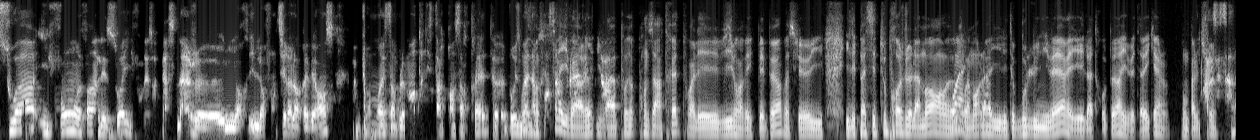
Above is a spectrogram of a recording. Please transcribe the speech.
Soit ils font, enfin, les, soit ils font des autres personnages, euh, ils, leur, ils leur font tirer leur révérence purement et simplement. Tony Stark prend sa retraite, euh, Bruce Banner prend ça, il va, il va prendre sa retraite pour aller vivre avec Pepper parce que il, il est passé tout proche de la mort. Ouais. Vraiment là, il est au bout de l'univers et il a trop peur. Il veut être avec elle. Ils vont pas le tuer. Ah,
